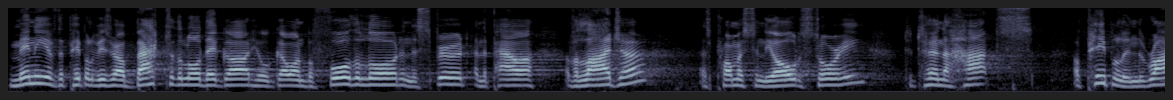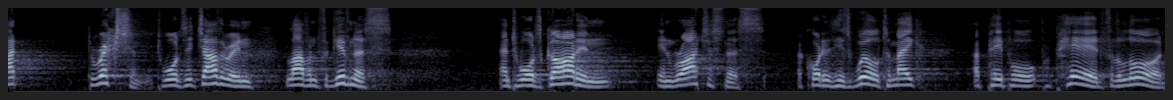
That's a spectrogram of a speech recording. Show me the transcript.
many of the people of Israel back to the Lord their God. He will go on before the Lord in the spirit and the power of Elijah, as promised in the old story, to turn the hearts of people in the right direction towards each other in love and forgiveness, and towards God in, in righteousness according to his will, to make a people prepared for the Lord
